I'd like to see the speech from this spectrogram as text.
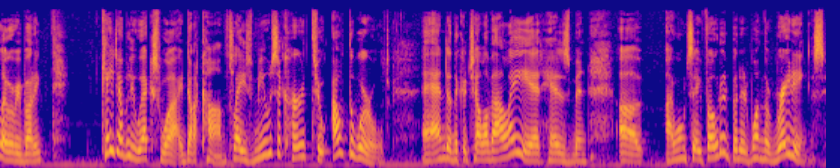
Hello, everybody. KWXY.com plays music heard throughout the world. And in the Coachella Valley, it has been, uh, I won't say voted, but it won the ratings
